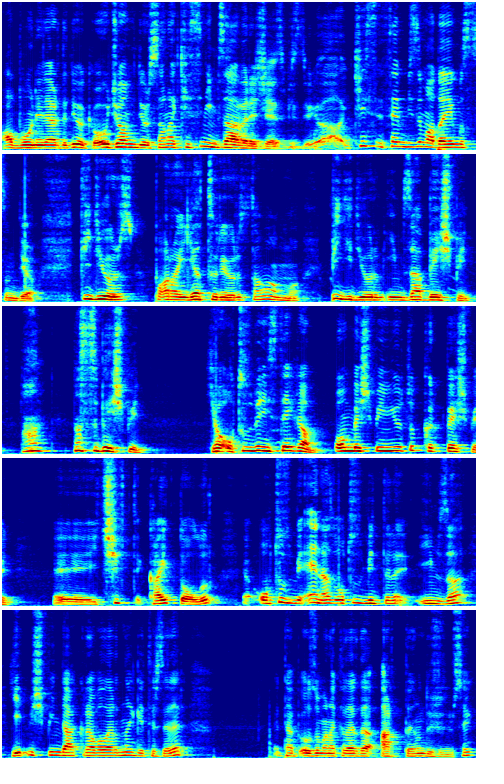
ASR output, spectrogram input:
aboneler de diyor ki hocam diyor sana kesin imza vereceğiz biz diyor. Ya kesin sen bizim adayımızsın diyor. Gidiyoruz parayı yatırıyoruz tamam mı? Bir gidiyorum imza 5000. Lan nasıl 5000? Ya 30 bin Instagram, 15 bin YouTube, 45 bin. E, çift kayıt da olur. E, 30 bin en az 30 bin tane imza 70 bin de akrabalarından getirseler e, tabi o zamana kadar da arttığını düşünürsek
